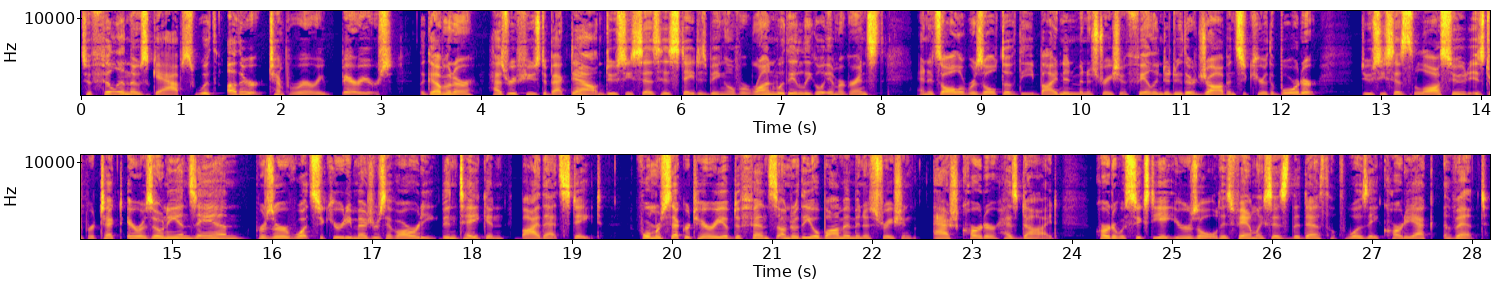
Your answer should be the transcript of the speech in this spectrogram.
to fill in those gaps with other temporary barriers. The governor has refused to back down. Ducey says his state is being overrun with illegal immigrants, and it's all a result of the Biden administration failing to do their job and secure the border. Ducey says the lawsuit is to protect Arizonians and preserve what security measures have already been taken by that state. Former Secretary of Defense under the Obama administration, Ash Carter, has died. Carter was 68 years old. His family says the death was a cardiac event.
